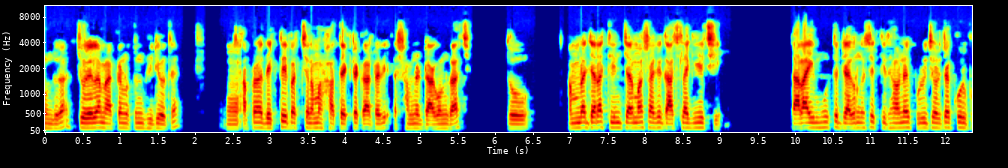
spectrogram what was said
বন্ধুরা, চলে এলাম একটা নতুন ভিডিওতে। আপনারা দেখতেই পাচ্ছেন আমার হাতে একটা কাটারি, আর সামনে ড্রাগন গাছ। তো আমরা যারা তিন চার মাস আগে গাছ লাগিয়েছি, তারা এই মুহূর্তে ড্রাগন গাছের কী ধরনের পরিচর্যা করব?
